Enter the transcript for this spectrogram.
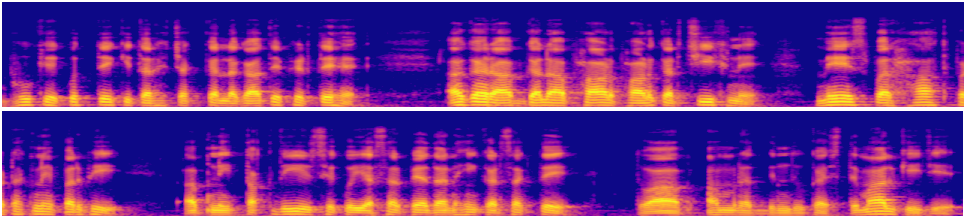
भूखे कुत्ते की तरह चक्कर लगाते फिरते हैं, अगर आप गला फाड़ फाड़ कर चीखने, मेज़ पर हाथ पटकने पर भी अपनी तकदीर से कोई असर पैदा नहीं कर सकते तो आप अमृत बिंदु का इस्तेमाल कीजिए।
